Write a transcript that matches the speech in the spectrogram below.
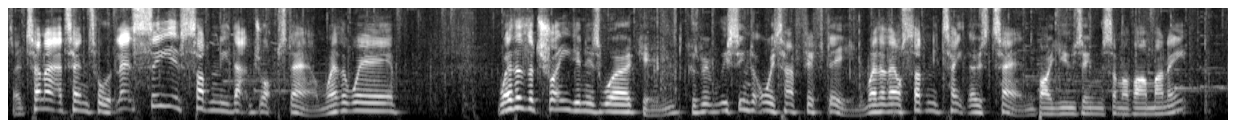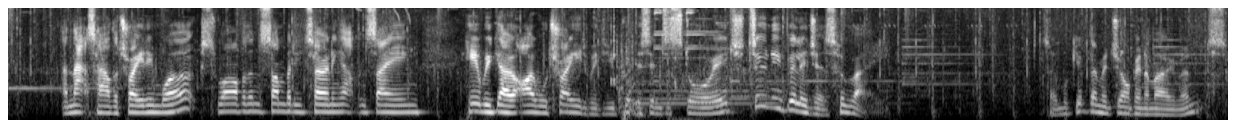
So 10 out of 10 tools. Let's see if suddenly that drops down. Whether we're... Whether the trading is working, because we, we seem to always have 15, whether they'll suddenly take those 10 by using some of our money. And that's how the trading works, rather than somebody turning up and saying, here we go, I will trade with you, put this into storage. Two new villagers, hooray. So we'll give them a job in a moment.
